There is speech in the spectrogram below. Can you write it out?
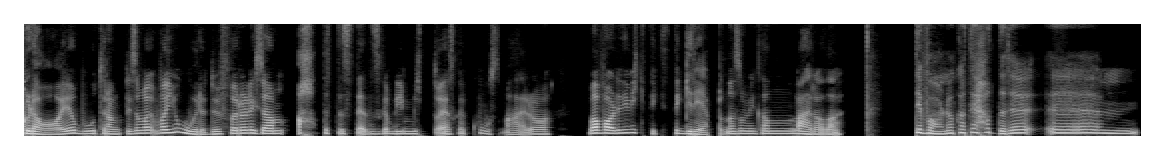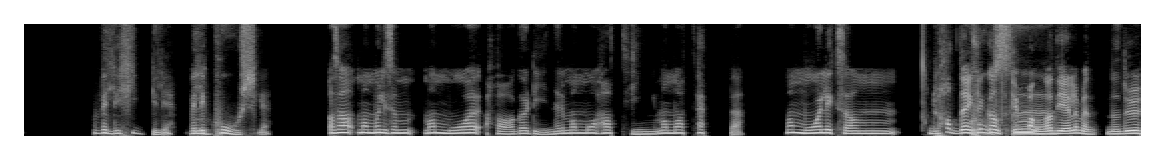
glad i å bo trangt, liksom? Hva, hva gjorde du for å liksom ah, dette stedet skal bli mitt, og jeg skal kose meg her, og hva var de viktigste grepene som vi kan lære av deg? Det var nok at jeg hadde det øh, veldig hyggelig. Veldig Mm. koselig. Altså, man må liksom Man må ha gardiner, man må ha ting, man må ha teppe. Man må liksom Du hadde egentlig ganske mange av de elementene du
